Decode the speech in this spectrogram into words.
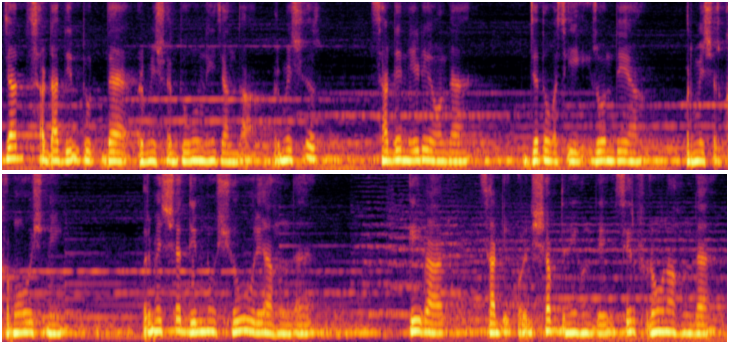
ਜਦ ਸਾਡਾ ਦਿਲ ਟੁੱਟਦਾ ਹੈ, ਪਰਮੇਸ਼ਰ ਦੂਰ ਨਹੀਂ ਜਾਂਦਾ। ਪਰਮੇਸ਼ਰ ਸਾਡੇ ਨੇੜੇ ਆਉਂਦਾ ਹੈ। ਜਦੋਂ ਅਸੀਂ ਰੋਂਦੇ ਹਾਂ, ਪਰਮੇਸ਼ਰ ਖਾਮੋਸ਼ ਨਹੀਂ। ਪਰਮੇਸ਼ਰ ਦਿਲ ਨੂੰ ਛੂਹ ਰਿਹਾ ਹੁੰਦਾ ਹੈ। ਕਈ ਵਾਰ ਸਾਡੇ ਕੋਲ ਸ਼ਬਦ ਨਹੀਂ ਹੁੰਦੇ, ਸਿਰਫ ਰੋਣਾ ਹੁੰਦਾ ਹੈ।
